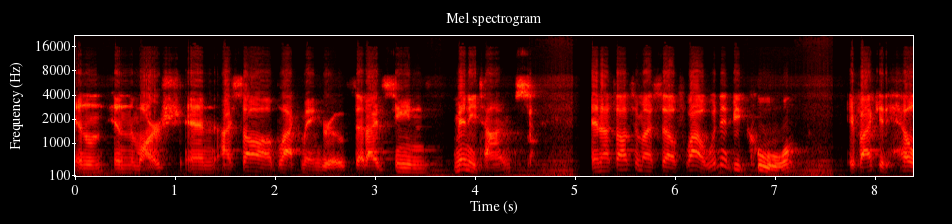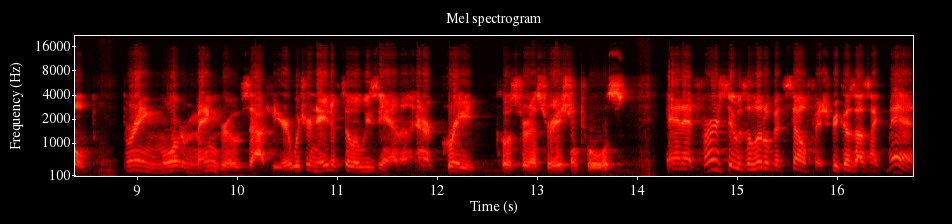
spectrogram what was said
in, in the marsh and I saw a black mangrove that I'd seen many times. And I thought to myself, wow, wouldn't it be cool if I could help bring more mangroves out here, which are native to Louisiana and are great coastal restoration tools. And at first it was a little bit selfish because I was like, man,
